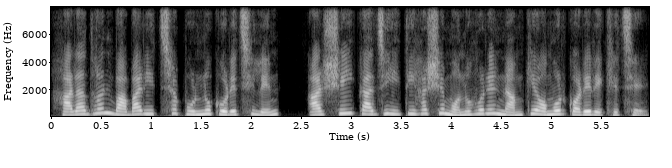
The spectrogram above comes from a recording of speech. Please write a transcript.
হারাধন বাবার ইচ্ছা পূর্ণ করেছিলেন, আর সেই কাজে ইতিহাসে মনোহরের নামকে অমর করে রেখেছে।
